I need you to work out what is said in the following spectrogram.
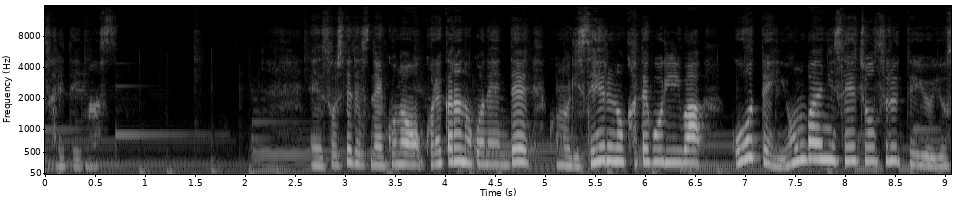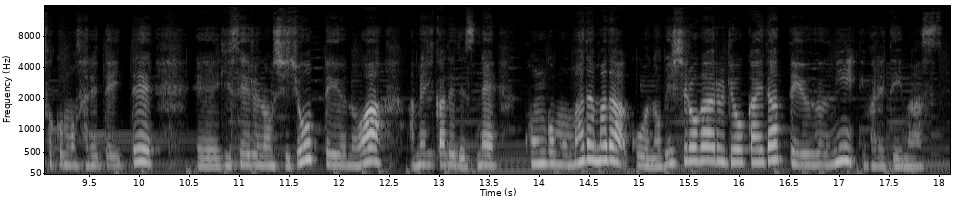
されています。え、そしてですねこのこれからの5年でこのリセールのカテゴリーは5.4倍に成長するっていう予測もされていて、えー、リセールの市場っていうのはアメリカでですね今後もまだまだこう伸びしろがある業界だっていうふうに言われています。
